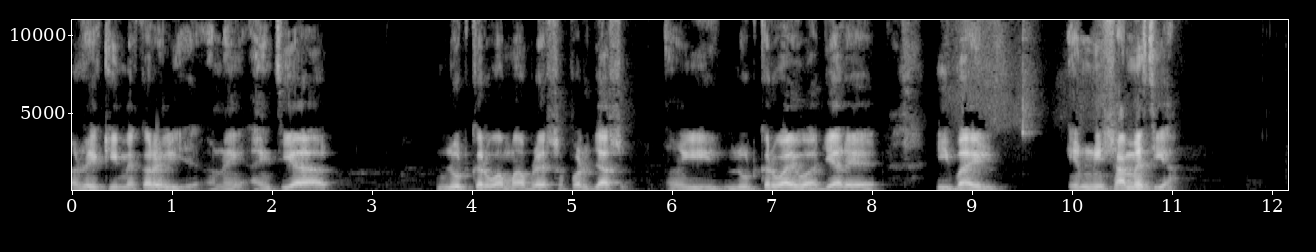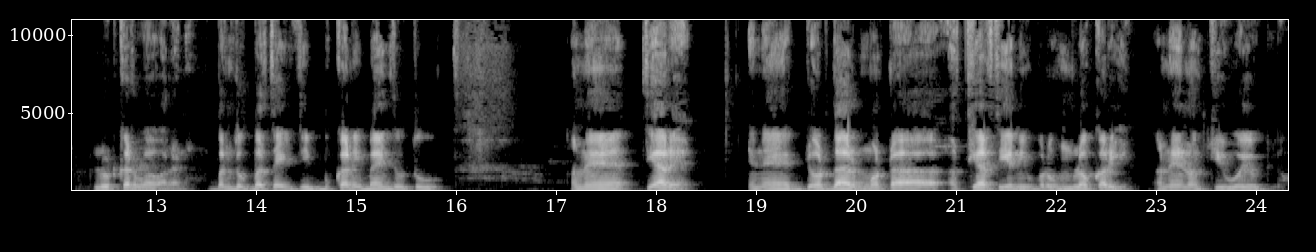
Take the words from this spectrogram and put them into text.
રેકી મેં કરેલી છે અને અહીંથી આ લૂંટ કરવામાં આપણે સફળ જાશું. એ લૂંટ કરવા આવ્યા જ્યારે એ ભાઈ એમની સામે થયા, લૂંટ કરવાવાળાને. બંદૂક બતાવી હતી, બુકાની બાંધ્યું હતું અને ત્યારે એને જોરદાર મોટા હથિયારથી એની ઉપર હુમલો કરી અને એનો જીવ વયો ગયો.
